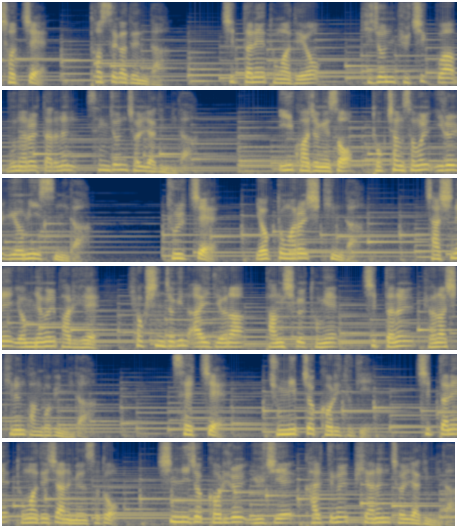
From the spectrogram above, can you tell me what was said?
첫째, 텃세가 된다. 집단에 동화되어 기존 규칙과 문화를 따르는 생존 전략입니다. 이 과정에서 독창성을 잃을 위험이 있습니다. 둘째, 역동화를 시킨다. 자신의 역량을 발휘해 혁신적인 아이디어나 방식을 통해 집단을 변화시키는 방법입니다. 셋째, 중립적 거리두기. 집단에 동화되지 않으면서도 심리적 거리를 유지해 갈등을 피하는 전략입니다.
